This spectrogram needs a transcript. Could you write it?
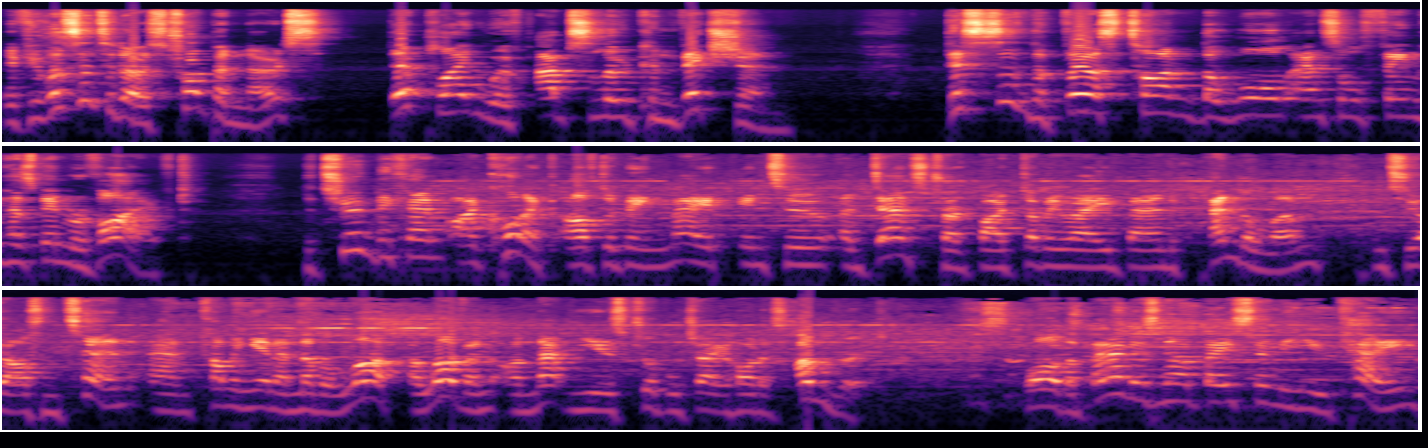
If you listen to those trumpet notes, they're played with absolute conviction. This isn't the first time the Wall Ansell theme has been revived. The tune became iconic after being made into a dance track by WA band Pendulum in 2010 and coming in another 11 on that year's Triple J Hottest 100. While the band is now based in the UK,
